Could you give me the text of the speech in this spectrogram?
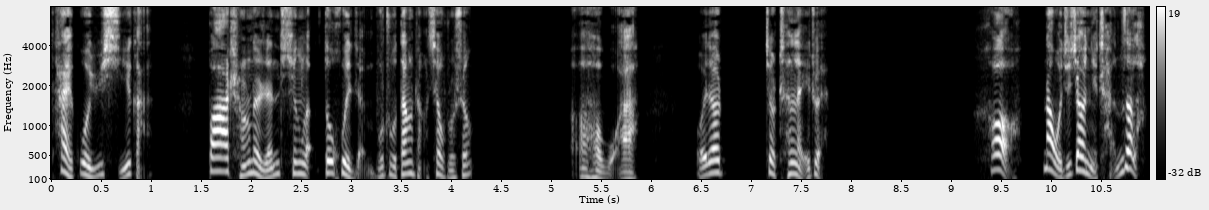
太过于喜感，八成的人听了都会忍不住当场笑出声。啊，我呀，我叫叫陈累赘。哦，那我就叫你陈子了。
